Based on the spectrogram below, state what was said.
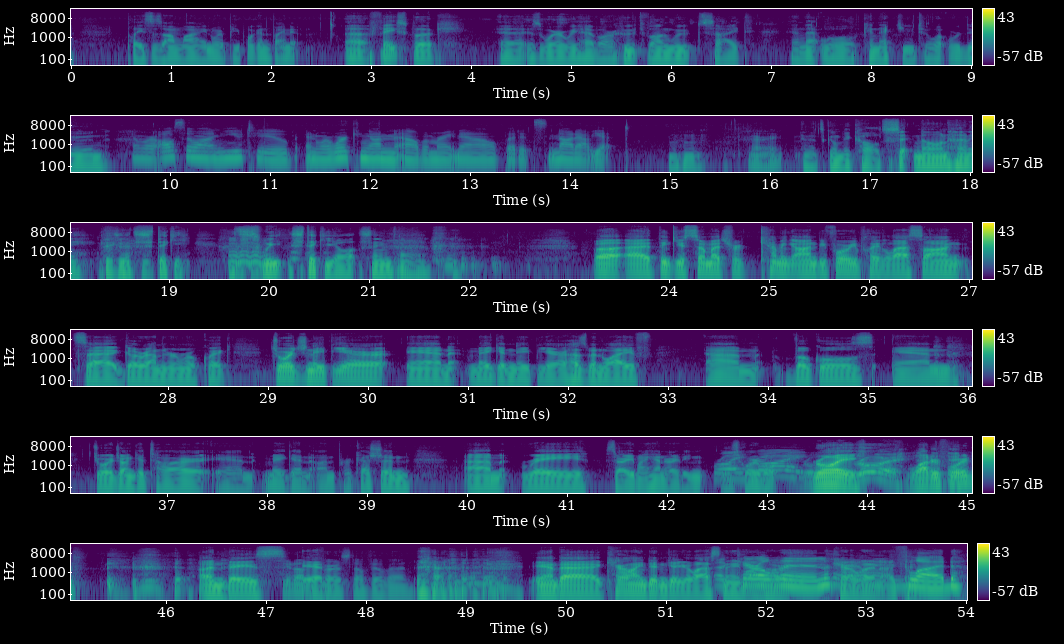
places online where people can find it? Uh, Facebook uh, is where we have our Hoot Von Woot site, and that will connect you to what we're doing. And we're also on YouTube, and we're working on an album right now, but it's not out yet. hmm All right. And it's going to be called Sitting on Honey because it's sticky. It's sweet and sticky all at the same time. Well, uh, thank you so much for coming on. Before we play the last song, let's uh, go around the room real quick. George Napier and Megan Napier, husband wife, um, vocals, and George on guitar and Megan on percussion. Um, Ray, sorry, my handwriting is Roy, horrible. Roy. Roy, Roy. Waterford on bass. You're not and, the first. Don't feel bad. and uh, Caroline didn't get your last Uh, name. on Carolyn. Carolyn. Carolyn. Okay. Flood.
